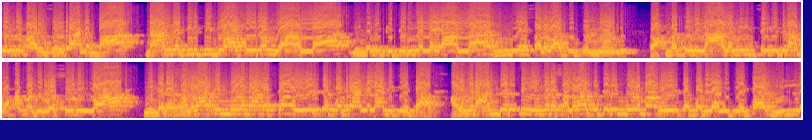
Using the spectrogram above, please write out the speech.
சொல்லுமாறு சொல்றாங்கடா நாங்க திருப்பி துவா செய்யறோம் யா அல்லா எங்களுக்கு தெரியலையா அல்லா நீயே செலவாத்து சொல்லு ரஹ்மத்துல் ஆலமீன் செய்யுதுனா முகமது ரசூலுல்லா எங்கட செலவாத்தின் மூலமாகத்தான் உயர்த்தப்படுறாங்களான்னு கேட்டா அவங்க அந்தஸ்து எங்கட செலவாத்துக்களின் மூலமாக உயர்த்தப்படுதான்னு கேட்டால் இல்ல.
